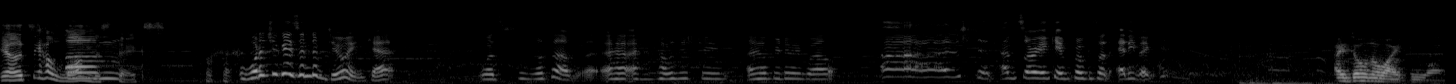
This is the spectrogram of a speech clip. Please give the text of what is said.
Yeah, let's see how long Um, this takes. What did you guys end up doing, Kat? What's what's up? Uh, How, how was your stream? I hope you're doing well. Ah, shit. I'm sorry I can't focus on anything. I don't know why I threw that.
